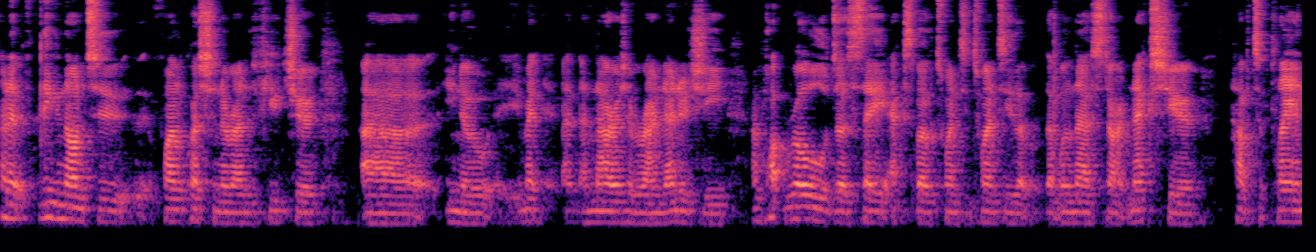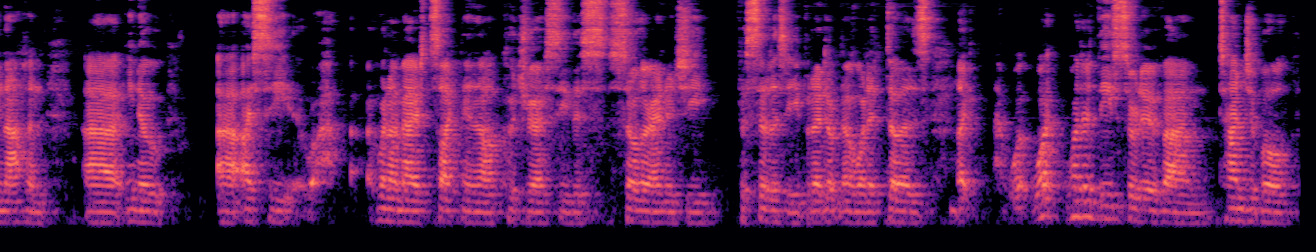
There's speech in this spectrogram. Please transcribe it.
kind of leading on to the final question around the future. Uh, you know, a, narrative around energy. And what role does say Expo 2020 that, that will now start next year have to play in that? And uh, you know uh, I see when I'm out cycling in Al Qudra I see this solar energy facility but I don't know what it does. Like what what, what are these sort of um, tangible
